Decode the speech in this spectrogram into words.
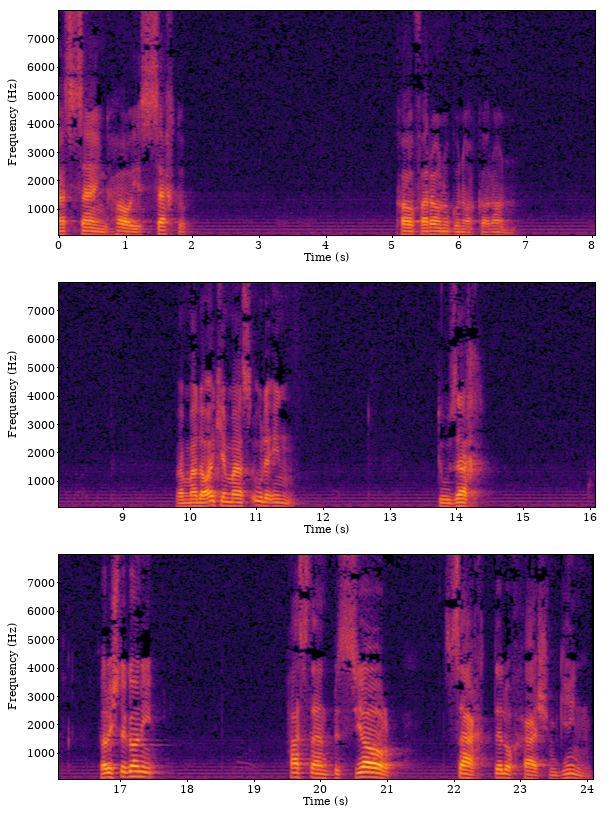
از سنگ های سخت و کافران و گناهکاران. و ملائک مسئول این دوزخ. فرشتگانی هستند بسیار سخت دل و خشمگین.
